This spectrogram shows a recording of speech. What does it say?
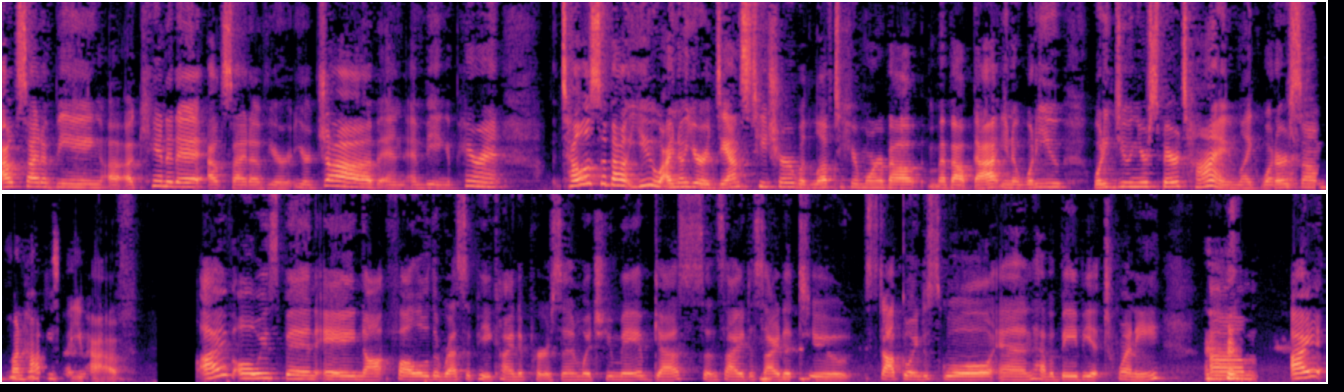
outside of being a, a candidate, outside of your your job and and being a parent, tell us about you. I know you're a dance teacher. Would love to hear more about about that. You know, what do you what do you do in your spare time? Like, what are some fun hobbies that you have? I've always been a not follow the recipe kind of person, which you may have guessed since I decided to stop going to school and have a baby at 20. Um, I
